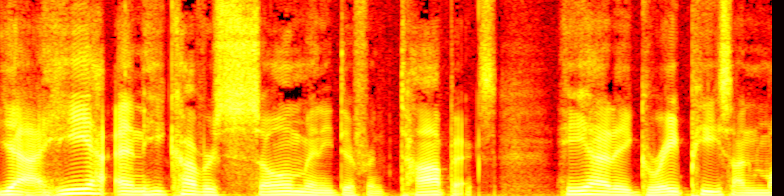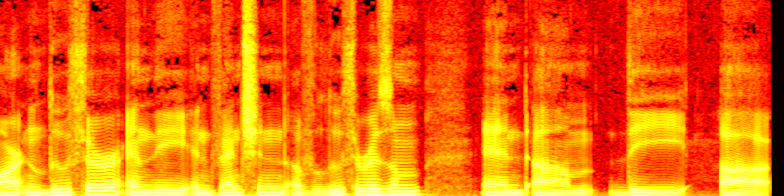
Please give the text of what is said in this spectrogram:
Yeah, he and he covers so many different topics. He had a great piece on Martin Luther and the invention of Lutheranism, and um, the uh,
